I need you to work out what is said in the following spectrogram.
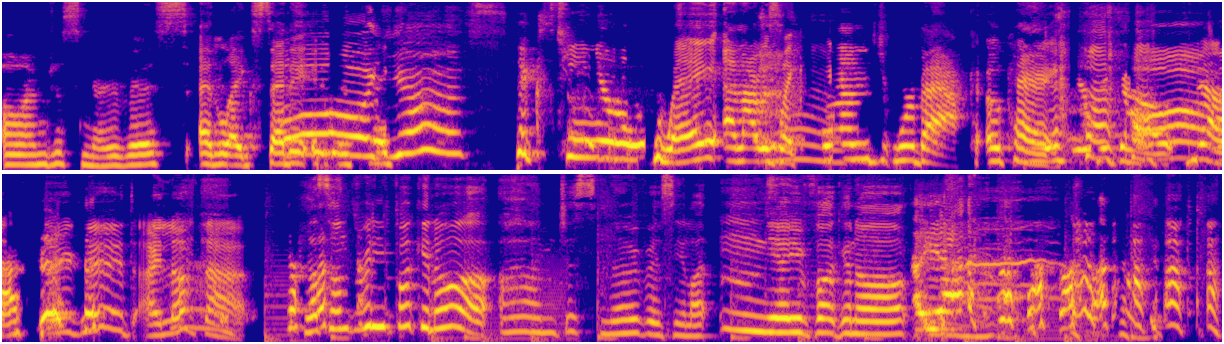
Oh, I'm just nervous. And like said it in Oh, this like, yes. 16 year old way. And I was like, and we're back. Okay, Yeah. here we go. Oh, Yeah. So good. I love that. That sounds really fucking hot. Oh, I'm just nervous. And you're like, mm, yeah, you fucking are. Yeah.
